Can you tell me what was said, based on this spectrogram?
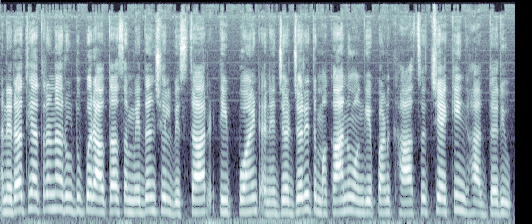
અને રથયાત્રાના રૂટ ઉપર આવતા સંવેદનશીલ વિસ્તાર ટી પોઈન્ટ અને જર્જરિત મકાનો અંગે પણ ખાસ ચેકિંગ હાથ ધર્યું.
